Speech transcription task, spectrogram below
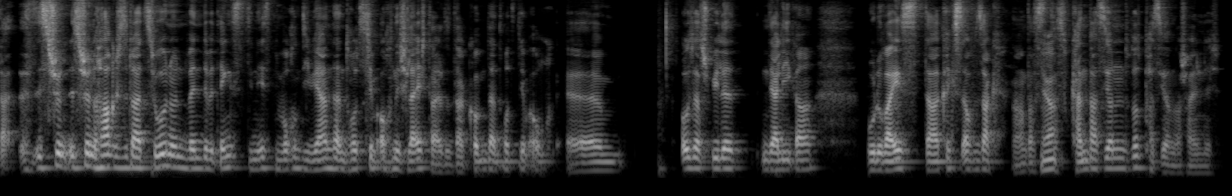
Da, das ist schon, ist schon eine harte Situation und wenn du bedenkst, die nächsten Wochen, die werden dann trotzdem auch nicht leichter. Also da kommen dann trotzdem auch ähm, Auswärtsspiele in der Liga, wo du weißt, da kriegst du auf den Sack. Ja, das, Ja. das kann passieren und wird passieren wahrscheinlich.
